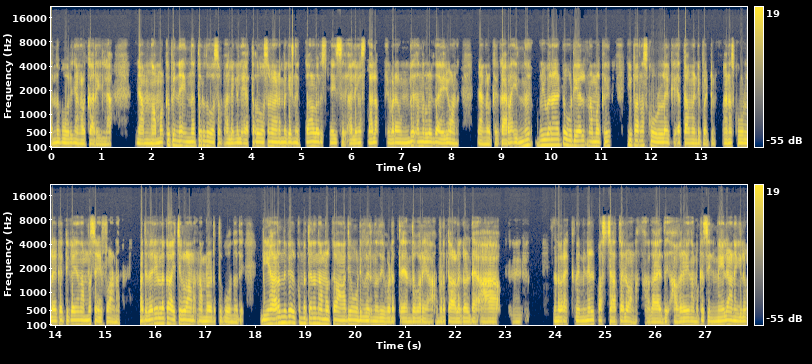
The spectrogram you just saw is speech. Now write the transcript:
എന്ന് പോലും ഞങ്ങൾക്ക് അറിയില്ല നമുക്ക് പിന്നെ ഇന്നത്തെ ഒരു ദിവസം അല്ലെങ്കിൽ എത്ര ദിവസം വേണമെങ്കിൽ നിൽക്കാനുള്ള ഒരു സ്പേസ് അല്ലെങ്കിൽ സ്ഥലം ഇവിടെ ഉണ്ട് എന്നുള്ള ഒരു ധൈര്യമാണ് ഞങ്ങൾക്ക്. കാരണം ഇന്ന് മുഴുവനായിട്ട് ഓടിയാൽ നമുക്ക് ഈ പറഞ്ഞ സ്കൂളിലേക്ക് എത്താൻ വേണ്ടി പറ്റും. അങ്ങനെ സ്കൂളിലേക്ക് എത്തിക്കഴിഞ്ഞാൽ നമ്മൾ സേഫാണ് അതുവരെയുള്ള കാഴ്ചകളാണ് എടുത്തു പോകുന്നത്. ബീഹാർ എന്ന് കേൾക്കുമ്പോൾ തന്നെ നമ്മൾക്ക് ആദ്യം ഓടി വരുന്നത് ഇവിടുത്തെ എന്താ പറയാ ഇവിടുത്തെ ആളുകളുടെ ആ എന്താ പറയാ ക്രിമിനൽ പശ്ചാത്തലമാണ്. അതായത് അവരെ നമുക്ക് സിനിമയിലാണെങ്കിലും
